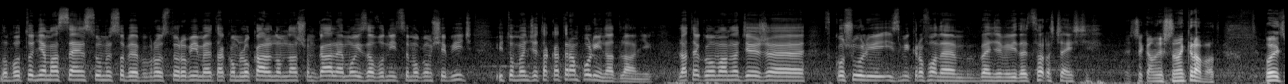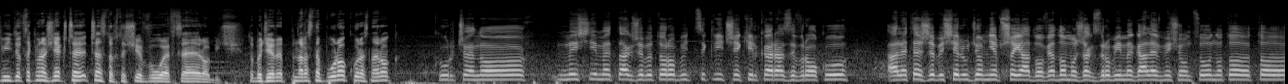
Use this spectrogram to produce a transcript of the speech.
no bo to nie ma sensu, my sobie po prostu robimy taką lokalną naszą galę, moi zawodnicy mogą się bić i to będzie taka trampolina dla nich. Dlatego mam nadzieję, że w koszuli i z mikrofonem będziemy widać coraz częściej. Czekam jeszcze na krawat. Powiedz mi to w takim razie, jak często chcesz się w UFC robić? To będzie raz na pół roku, raz na rok? Kurczę, no myślimy tak, żeby to robić cyklicznie kilka razy w roku, ale też żeby się ludziom nie przejadło. Wiadomo, że jak zrobimy galę w miesiącu, no to, to,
